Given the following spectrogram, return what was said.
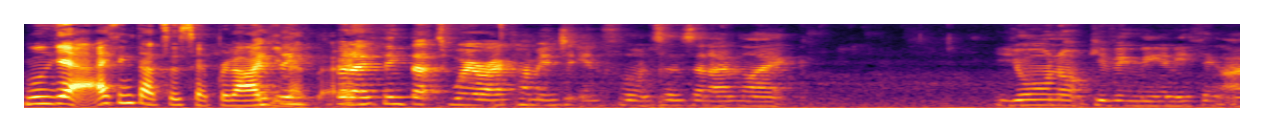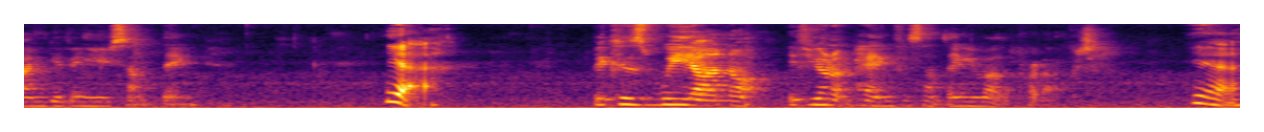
Well, yeah, I think that's a separate I argument, think, though. but I think that's where I come into influences, and I'm like, you're not giving me anything. I'm giving you something yeah, because we are not. If you're not paying for something, you are the product. Yeah,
